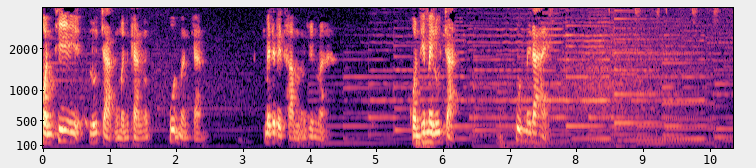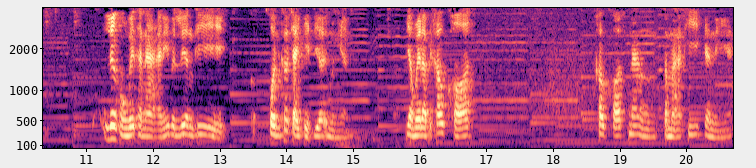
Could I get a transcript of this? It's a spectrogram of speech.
คนที่รู้จักเหมือนกันพูดเหมือนกัน ไม่ได้ไปทำมันขึ้นมา คนที่ไม่รู้จัก พูดไม่ได้ เรื่องของเวทนาอันนี้เป็นเรื่องที่ คนเข้าใจผิดเยอะเหมือนกันอย่างเวลาไปเข้าคอร์ส เข้าคอร์สนั่งสมาธิกันนี้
